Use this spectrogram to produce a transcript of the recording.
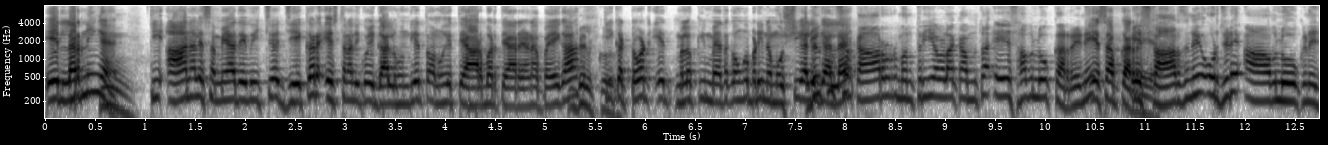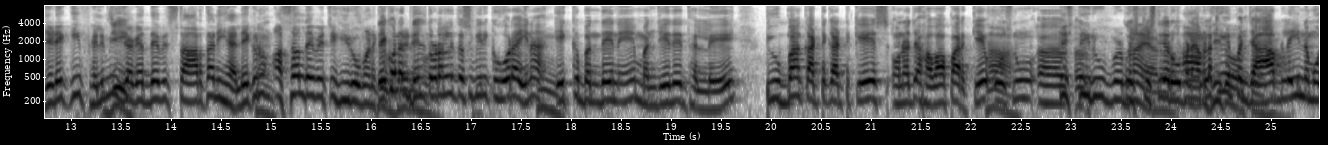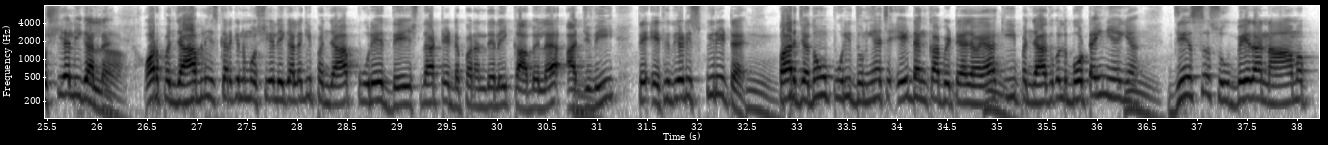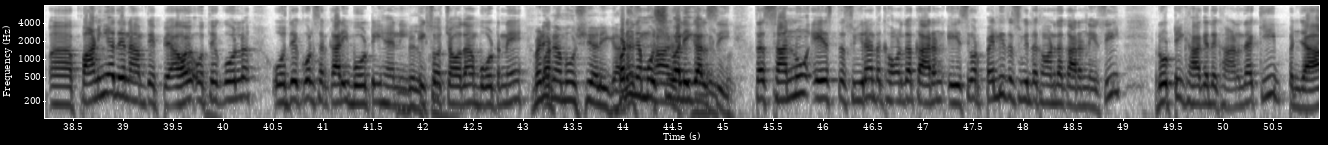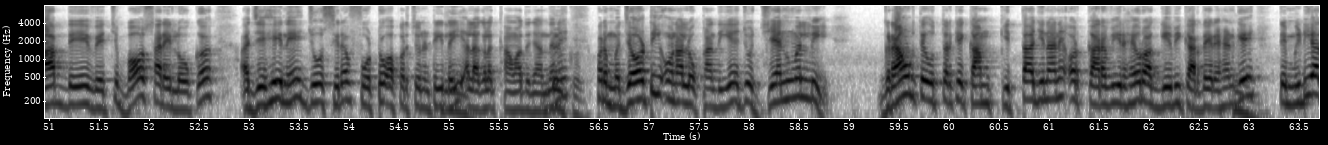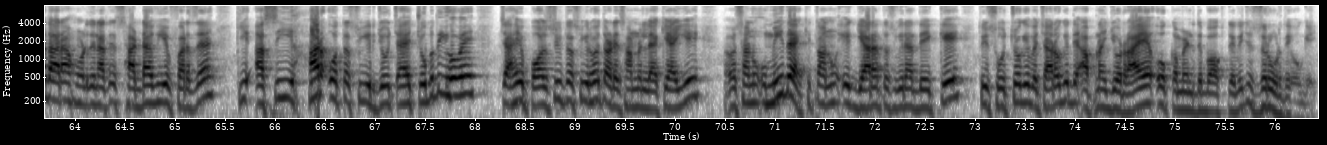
ਇਹ ਲਰਨਿੰਗ ਹੈ ਕਿ ਆਉਣ ਵਾਲੇ ਸਮਿਆਂ ਦੇ ਵਿੱਚ ਜੇਕਰ ਇਸ ਤਰ੍ਹਾਂ ਦੀ ਕੋਈ ਗੱਲ ਹੁੰਦੀ ਹੈ ਤੁਹਾਨੂੰ ਇਹ ਤਿਆਰ ਬਰ ਤਿਆਰ ਰਹਿਣਾ ਪਏਗਾ। ਕਿ ਘੱਟੋ ਘੱਟ ਇਹ ਮਤਲਬ ਕਿ ਮੈਂ ਤਾਂ ਕਹੂੰਗਾ ਬੜੀ ਨਮੋਸ਼ੀ ਵਾਲੀ ਗੱਲ ਹੈ ਸਰਕਾਰ ਔਰ ਮੰਤਰੀਆਂ ਵਾਲਾ ਕੰਮ ਤਾਂ ਇਹ ਸਭ ਲੋਕ ਕਰ ਰਹੇ ਨੇ ਇਹ ਸਭ ਕਰ ਰਹੇ ਆ। ਸਟਾਰਸ ਨੇ ਔਰ ਜਿਹੜੇ ਆਮ ਲੋਕ ਨੇ ਜਿਹੜੇ ਕਿ ਫਿਲਮੀ ਜੀ। ਜਗਤ ਦੇ ਵਿੱਚ ਸਟਾਰ ਤਾਂ ਨਹੀਂ ਹੈ ਲੇਕਿਨ ਉਹ ਅਸਲ ਦੇ ਵਿੱਚ ਹੀਰੋ ਬਣ ਕੇ ਦੇਖੋ ਨਾ ਉੱਭਰੇ ਨੇ ਦਿਲ ਤੋੜਨ ਵਾਲੀ ਤਸਵੀਰ ਇੱਕ ਹੋਰ ਆਈ ਨਾ ਇੱਕ ਬੰਦੇ ਨੇ ਮੰਜੇ ਦੇ ਥੱਲੇ ਟਿਊਬਾਂ ਕੱਟ-ਕੱਟ ਕੇ ਸ- ਉਹਨਾਂ 'ਚ ਹਵਾ ਭਰ ਕੇ ਉਸ ਨੂੰ ਅ, ਕਿਸ਼ਤੀ ਰੂਪ ਬਣਾਇਆ ਕਿਸ਼ਤੀ ਦਾ ਰੂਪ ਬਣਾਇਆ। ਮਤਲਬ ਕਿ ਇਹ ਤੌਰ ਤੇ, ਪੰਜਾਬ ਲਈ ਨਮੋਸ਼ੀ ਵਾਲੀ ਗੱਲ ਹੈ। ਔਰ ਪੰਜਾਬ ਲਈ ਇਸ ਕਰਕੇ ਨਮੋਸ਼ੀ ਵਾਲੀ ਗੱਲ ਹੈ ਕਿ ਪੰਜਾਬ ਪੂਰੇ ਦੇਸ਼ ਦਾ ਢਿੱਡ ਭਰਨ ਦੇ ਲਈ ਕਾਬਿਲ ਹੈ ਅੱਜ ਵੀ ਤੇ ਇੱਥੇ ਦੀ ਜਿਹੜੀ ਸਪਿਰਿਟ ਹੈ। ਪਰ ਜਦੋਂ ਪੂਰੀ ਦੁਨੀਆ 'ਚ ਇਹ ਡੰਕਾ ਪਿੱਟਿਆ ਜਾਇਆ ਕਿ ਪੰਜਾਬ ਦੇ ਕੋਲ ਵੋਟਾਂ ਹੀ ਨਹੀਂ ਹੈਗੀਆਂ। ਜਿਸ ਸੂਬੇ ਦਾ ਨਾਮ ਅ, ਪਾਣੀਆਂ ਦੇ ਨਾਮ ਤੇ ਪਿਆ ਹੋਇਆ ਉੱਥੇ ਕੋਲ ਉਹਦੇ ਕੋਲ ਸਰਕਾਰੀ ਵੋਟ ਹੀ ਹੈ ਨਹੀਂ। 114 ਵੋਟ ਨੇ ਬੜੀ ਔਰ ਨਮੋਸ਼ੀ ਵਾਲੀ ਗੱਲ ਬੜੀ ਹੈ। ਨਮੋਸ਼ੀ ਵਾਲੀ ਗੱਲ। ਸੀ। ਤਾਂ ਸਾਨੂੰ ਇਸ ਤਸਵੀਰਾਂ ਦਿਖਾਉਣ ਦਾ ਕਾਰਨ ਇਹ ਸੀ ਔਰ ਪਹਿਲੀ ਤਸਵੀਰ ਦਿਖਾਉਣ ਦਾ ਕਾਰਨ ਇਹ ਸੀ। ਰੋਟੀ ਖਾ ਕੇ ਦਿਖਾਉਣ ਦਾ ਕਿ ਪੰਜਾਬ ਦੇ ਵਿੱਚ ਬਹੁਤ ਸਾਰੇ ਲੋਕ ਅਜਿਹੇ ਨੇ ਜੋ ਸਿਰਫ ਫੋਟੋ ਓਪਰਚੁਨਿਟੀ ਲਈ ਅਲੱਗ-ਅਲੱਗ ਥਾਵਾਂ ਤੇ ਜਾਂਦੇ ਨੇ। ਪਰ ਮੈਜੋਰਟੀ ਉਹਨਾਂ ਲੋਕਾਂ ਦੀ ਹੈ ਜੋ ਜੈਨੂਇਨਲੀ ਗਰਾਊਂਡ ਤੇ ਉਤਰ ਕੇ ਕੰਮ ਕੀਤਾ ਜਿਨ੍ਹਾਂ ਨੇ ਔਰ ਕਰ ਵੀ ਰਹੇ ਔਰ ਅੱਗੇ ਵੀ ਕਰਦੇ ਰਹਿਣਗੇ। ਤੇ ਮੀਡੀਆਦਾਰਾ ਹੋਣ ਦੇ ਨਾਤੇ ਸਾਡਾ ਵੀ ਇਹ ਫਰਜ਼ ਹੈ ਕਿ ਅਸੀਂ ਹਰ ਉਹ ਤਸਵੀਰ ਜੋ ਚਾਹੇ ਚੁਭਦੀ ਹੋਵੇ ਚਾਹੇ ਪੋਜ਼ਿਟਿਵ ਤਸਵੀਰ ਹੋਵੇ ਤੁਹਾਡੇ ਸਾਹਮਣੇ ਲੈ ਕੇ ਆਈਏ। ਸਾਨੂੰ ਉਮੀਦ ਹੈ ਕਿ ਤੁਹਾਨੂੰ ਇਹ 11 ਤਸਵੀਰਾਂ ਦੇਖ ਕੇ ਤੁਸੀਂ ਸੋਚੋਗੇ ਵਿਚਾਰੋਗੇ ਤੇ ਆਪਣਾ ਜੋ ਰਾਏ ਹੈ ਉਹ ਕਮੈਂਟ ਦੇ ਬਾਕਸ ਦੇ ਵਿੱਚ ਜ਼ਰੂਰ ਦਿਓਗੇ।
